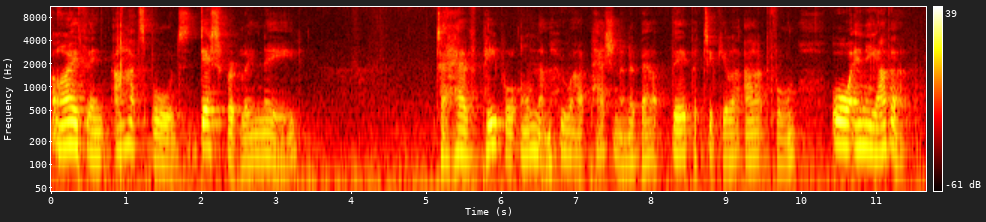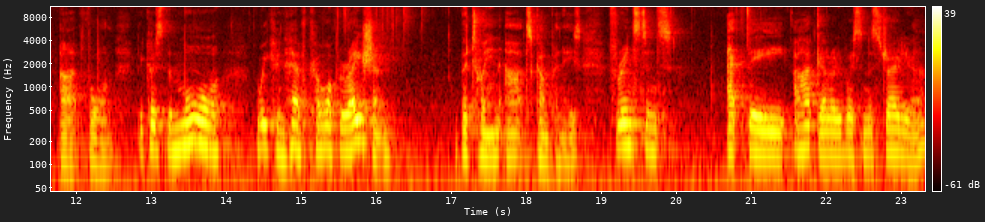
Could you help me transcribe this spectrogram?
I think arts boards desperately need to have people on them who are passionate about their particular art form or any other art form because the more we can have cooperation between arts companies, for instance, at the Art Gallery of Western Australia,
